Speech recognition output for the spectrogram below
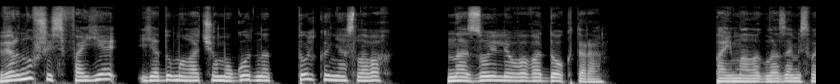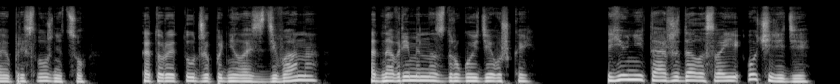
Вернувшись в фойе, я думала о чем угодно, только не о словах назойливого доктора. Поймала глазами свою прислужницу, которая тут же поднялась с дивана, одновременно с другой девушкой. Юнита ожидала своей очереди,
